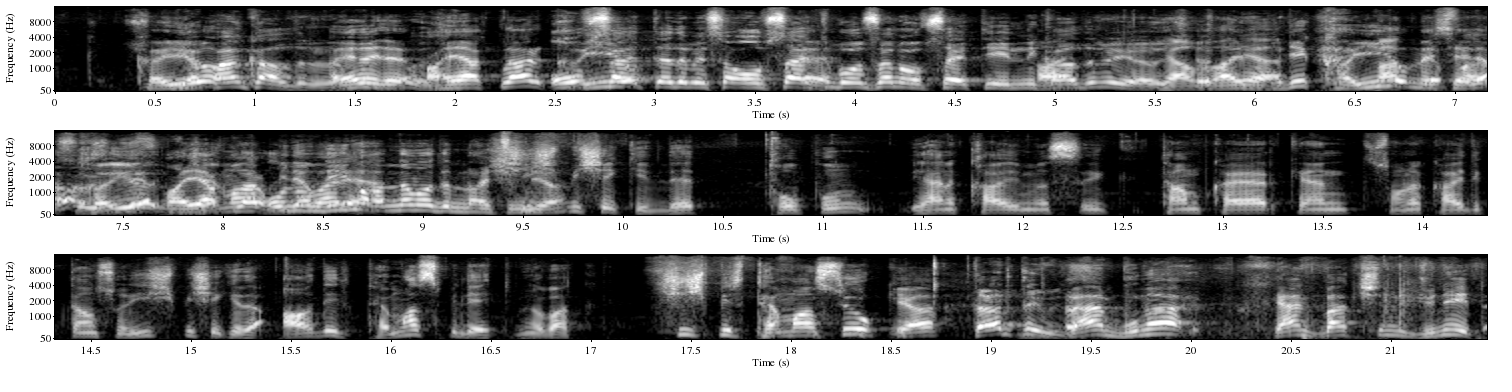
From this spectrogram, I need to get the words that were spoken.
kayıyor. Yapan kaldırır. Evet, değil mi evet ayaklar kayıyor. Offside'de de mesela offside'ı Evet. bozan offside'de elini kaldırıyor. Ya işte. var ya. Bir de kayıyor Bak, mesela. Kayıyor. Ayaklar Cemal, onun değil mi anlamadım ben şimdi ya. Hiçbir şekilde topun yani kayması tam kayarken sonra kaydıktan sonra hiçbir şekilde adil temas bile etmiyor bak. Hiçbir teması yok ya. Tertemiz. Ben buna yani bak şimdi Cüneyt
